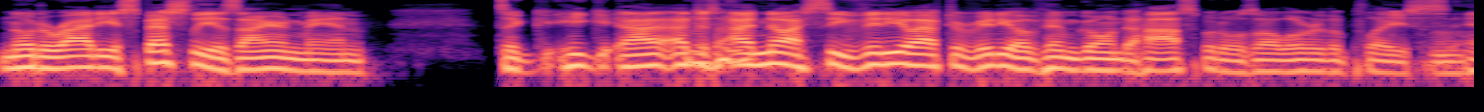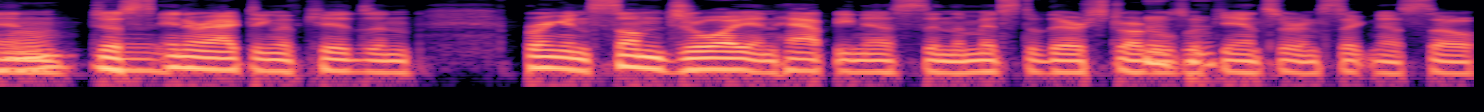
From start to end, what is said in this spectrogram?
notoriety, especially as Iron Man. To he, I, I just Mhm. I know I see video after video of him going to hospitals all over the place and just Mm. interacting with kids and bringing some joy and happiness in the midst of their struggles with Mhm. cancer and sickness. So,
